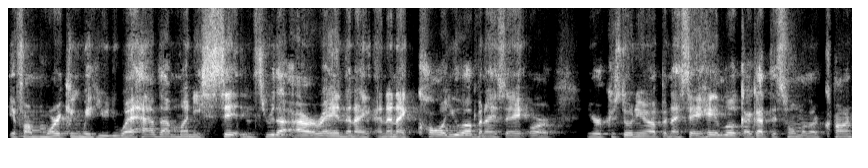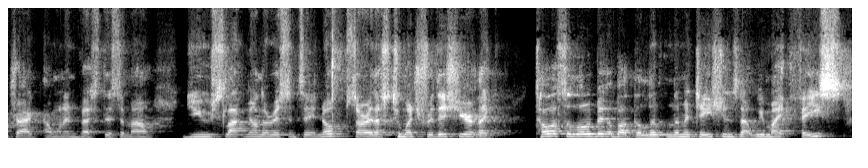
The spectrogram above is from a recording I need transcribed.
if I'm working with you? Do I have that money sitting through that IRA and then I and then I call you up and I say, or your custodian up and I say, hey, look, I got this home under contract. I want to invest this amount. Do you slap me on the wrist and say, nope, sorry, that's too much for this year? Like, tell us a little bit about the li- limitations that we might face.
